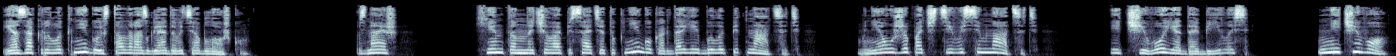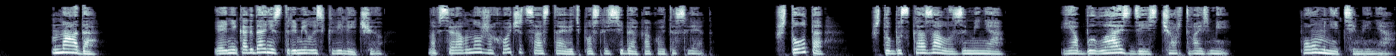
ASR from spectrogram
Я закрыла книгу и стала разглядывать обложку. Знаешь, Хинтон начала писать эту книгу, когда ей было пятнадцать. Мне уже почти восемнадцать. И чего я добилась? Ничего. Надо. Я никогда не стремилась к величию, но все равно же хочется оставить после себя какой-то след. Что-то, чтобы сказала за меня. Я была здесь, черт возьми. Помните меня.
